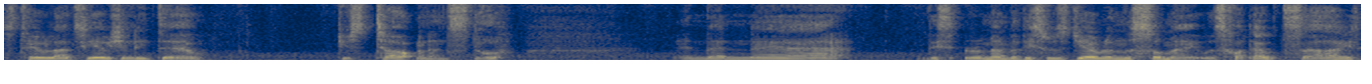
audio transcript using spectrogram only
as two lads usually do, just talking and stuff. And then, uh, this remember this was during the summer, it was hot outside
